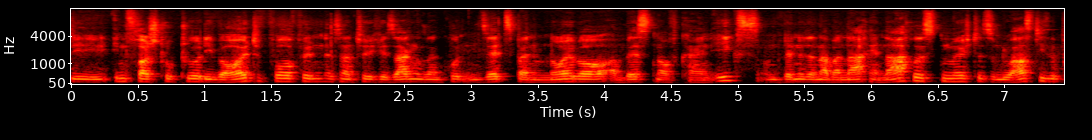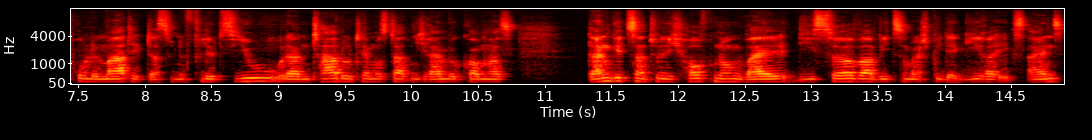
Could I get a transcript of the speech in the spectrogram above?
die Infrastruktur, die wir heute vorfinden, ist natürlich, wir sagen unseren Kunden, setzt bei einem Neubau am besten auf kein X. Und wenn du dann aber nachher nachrüsten möchtest und du hast diese Problematik, dass du eine Philips Hue oder ein Tado-Thermostat nicht reinbekommen hast, dann gibt es natürlich Hoffnung, weil die Server wie zum Beispiel der Gira X1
